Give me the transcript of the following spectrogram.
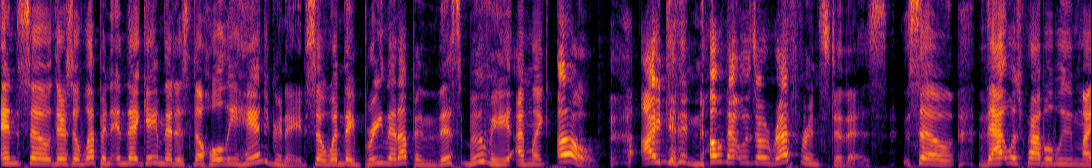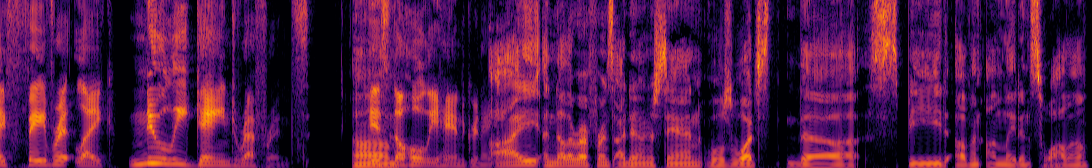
And so there's a weapon in that game that is the holy hand grenade. So when they bring that up in this movie, I'm like, oh, I didn't know that was a reference to this. So that was probably my favorite, like, newly gained reference. Is um, the holy hand grenade. I another reference I didn't understand was what's the speed of an unladen swallow.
